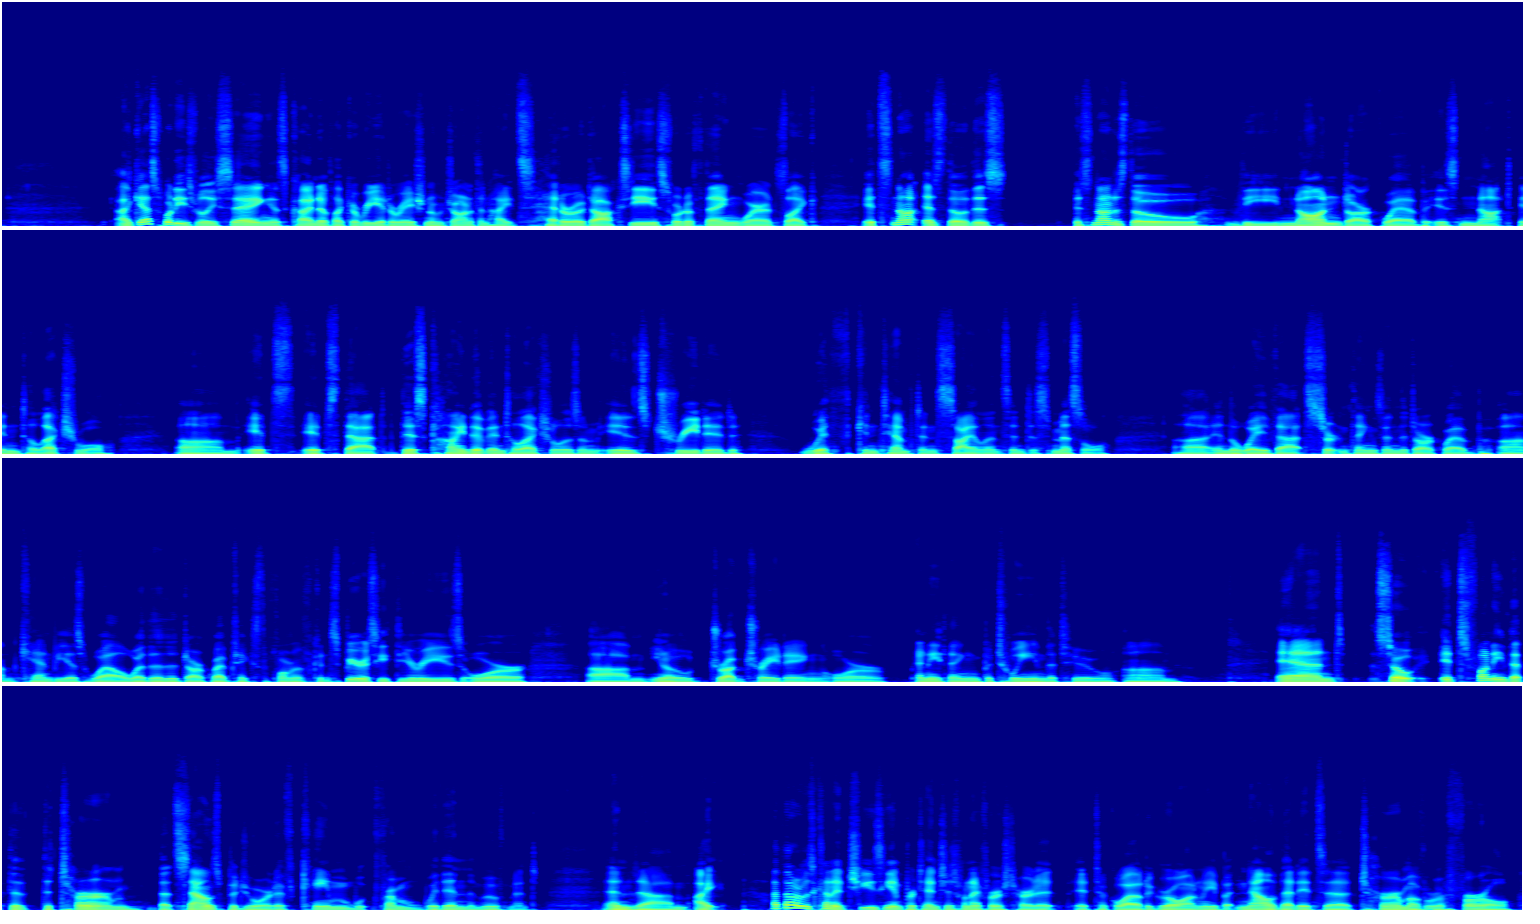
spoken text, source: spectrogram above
I guess what he's really saying is kind of like a reiteration of Jonathan Haidt's heterodoxy sort of thing, where it's like it's not as though this, it's not as though the non-dark web is not intellectual. Um, it's it's that this kind of intellectualism is treated with contempt and silence and dismissal uh, in the way that certain things in the dark web um, can be as well. Whether the dark web takes the form of conspiracy theories or um, you know drug trading or anything between the two. Um, and so it's funny that the the term that sounds pejorative came w- from within the movement, and um, I. I thought it was kind of cheesy and pretentious when I first heard it. It took a while to grow on me, but now that it's a term of referral,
